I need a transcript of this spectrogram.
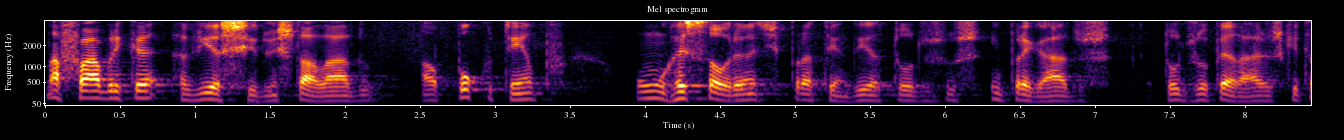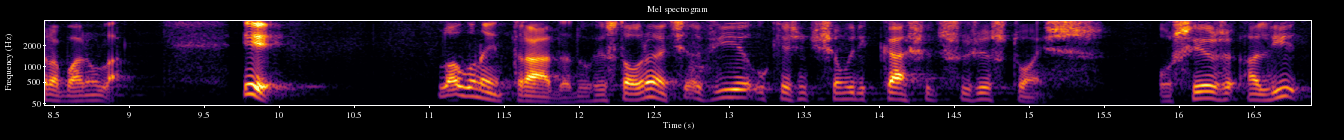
na fábrica havia sido instalado há pouco tempo um restaurante para atender a todos os empregados, todos os operários que trabalham lá. E Logo na entrada do restaurante havia o que a gente chama de caixa de sugestões, ou seja, ali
